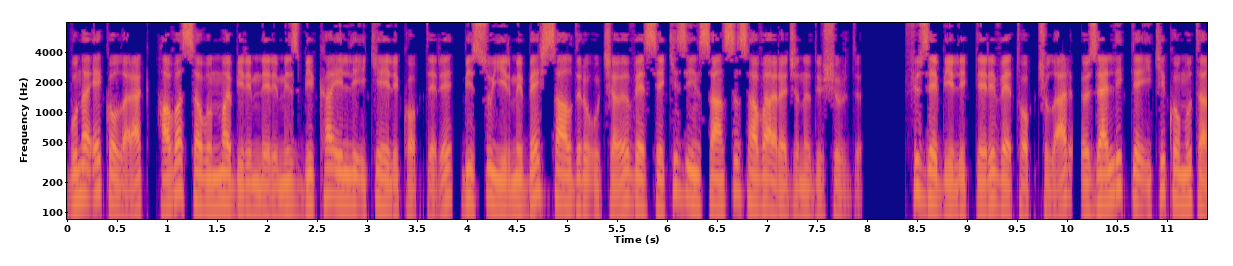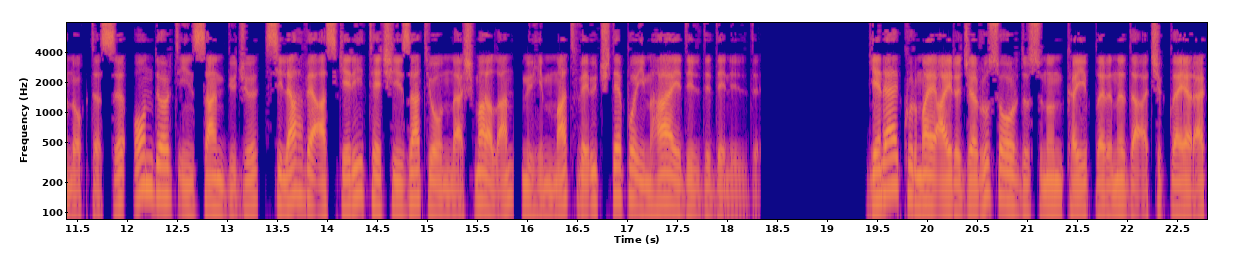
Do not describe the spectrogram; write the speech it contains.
Buna ek olarak, hava savunma birimlerimiz bir K-52 helikopteri, bir Su-25 saldırı uçağı ve 8 insansız hava aracını düşürdü. Füze birlikleri ve topçular, özellikle iki komuta noktası, 14 insan gücü, silah ve askeri teçhizat yoğunlaşma alan, mühimmat ve 3 depo imha edildi denildi. Genelkurmay ayrıca Rus ordusunun kayıplarını da açıklayarak,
